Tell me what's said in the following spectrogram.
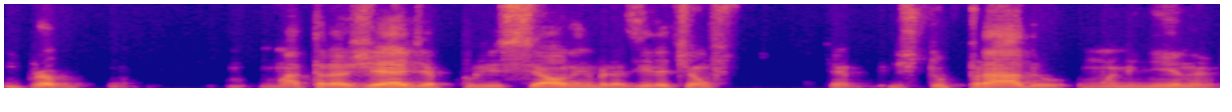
um, uma tragédia policial lá em Brasília. Tinham estuprado uma menina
